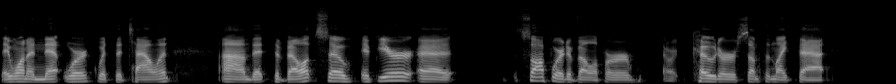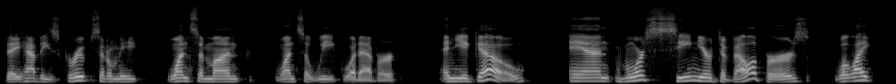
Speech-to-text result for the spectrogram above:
They want to network with the talent um, that develops. So if you're a software developer or coder, or something like that, they have these groups that'll meet once a month, once a week, whatever. And you go, and more senior developers will like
